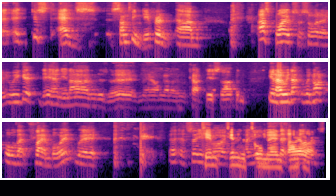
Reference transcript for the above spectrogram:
it, it just adds something different. Um, us blokes are sort of we get down, you know, and just uh, eh, now I'm going to cut this up, and you know we don't we're not all that flamboyant. Where it seems Tim- like Tim the tall man have that Taylor. tolerance-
